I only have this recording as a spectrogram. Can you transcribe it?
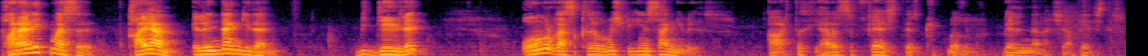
paradigması kayan, elinden giden bir devlet omurgası kırılmış bir insan gibidir. Artık yarısı felçtir, tutmaz olur. Belinden aşağı felçtir.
